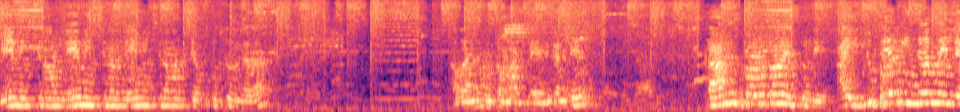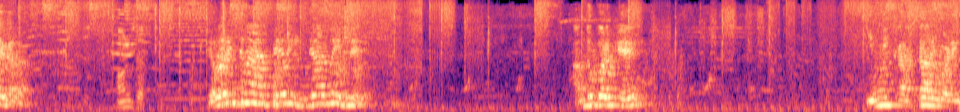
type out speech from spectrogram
ఇచ్చినాం మేము ఇచ్చినాం అని చెప్పుకుంటుంది కదా? అవన్నీ ఒక మాటలే. ఎందుకంటే కాంగ్రెస్ ప్రభుత్వం ఇస్తుంది. ఆ ఇల్లు పేరు ఇందిరమ్మ ఇల్లే కదా? అవును సార్. ఎవరిచ్చిన ఆ పేరు ఇందిరమ్మ ఇల్లే? అందుకొరకే ఇన్ని కష్టాలు పడి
